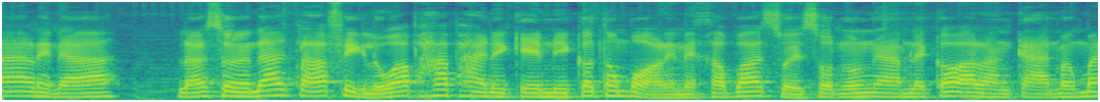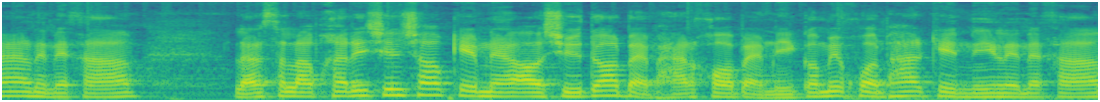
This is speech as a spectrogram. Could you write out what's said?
มากๆเลยนะ และส่วนด้านกราฟิกหรือว่าภาพภายในเกมนี้ก็ต้องบอกเลยนะครับว่าสวยสดงดงามและก็อลังการมากๆเลยนะครับ และสำหรับใครที่ชื่นชอบเกมแนวเอาชีวิตรอดแบบฮาร์ดคอร์แบบนี้ก็ไม่ควรพลาดเกมนี้เลยนะครับ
